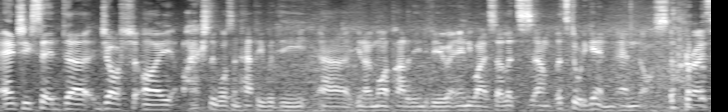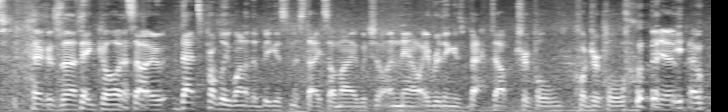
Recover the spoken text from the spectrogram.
and she said, uh, "Josh, I, I actually wasn't happy with the uh, you know my part of the interview anyway, so let's um, let's do it again." And I was, Great. How good's that? Thank God. So that's probably one of the biggest mistakes I made, which I, now everything is backed up, triple, quadruple. Yeah. you know,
